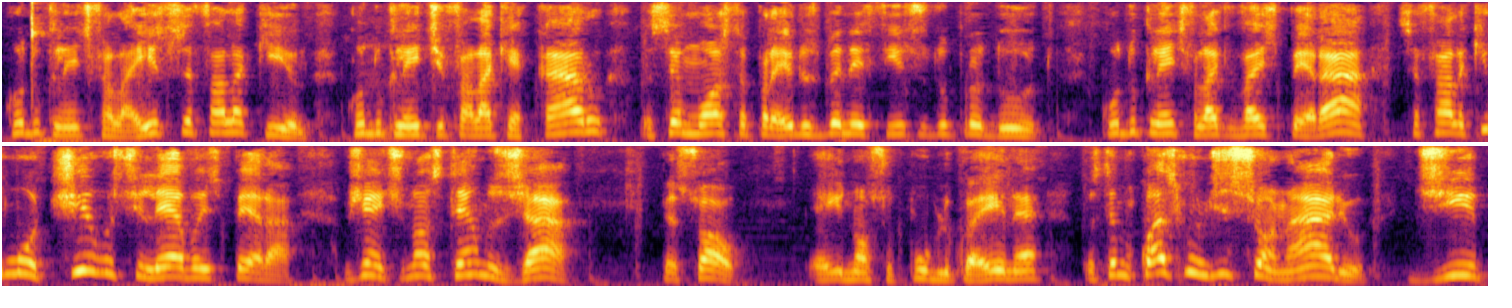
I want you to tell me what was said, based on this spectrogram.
quando o cliente falar isso, você fala aquilo. Quando o cliente falar que é caro, você mostra para ele os benefícios do produto. Quando o cliente falar que vai esperar, você fala que motivos te levam a esperar. Gente, nós temos já, pessoal, e nosso público aí, né? Nós temos quase que um dicionário de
